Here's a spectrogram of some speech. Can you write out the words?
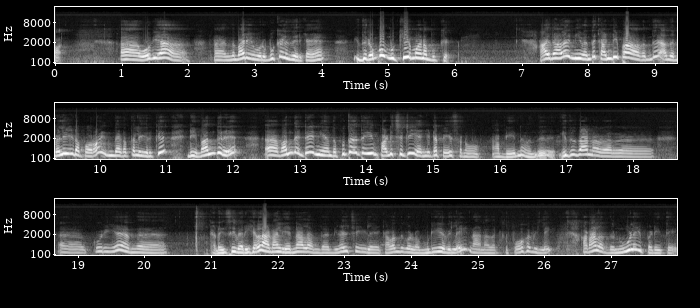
தான் ஓவியா இந்த மாதிரி ஒரு புக் எழுதியிருக்கேன். இது ரொம்ப முக்கியமான புக்கு அதனால் நீ வந்து கண்டிப்பாக வந்து அதை வெளியிட போகிறோம் இந்த இடத்துல இருக்குது நீ வந்துரு. வந்துட்டு நீ அந்த புத்தகத்தையும் படிச்சுட்டு என்கிட்ட பேசணும் அப்படின்னு வந்து இதுதான் அவர் கூறிய அந்த கடைசி வரிகள். ஆனால் என்னால் அந்த நிகழ்ச்சியிலே கலந்து கொள்ள முடியவில்லை. நான் அதற்கு போகவில்லை. ஆனால் அந்த நூலை படித்தேன்.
